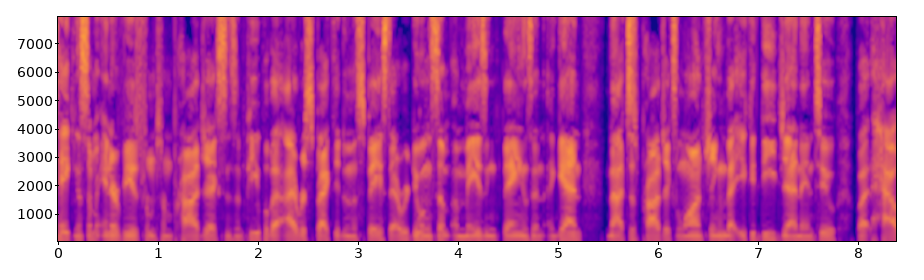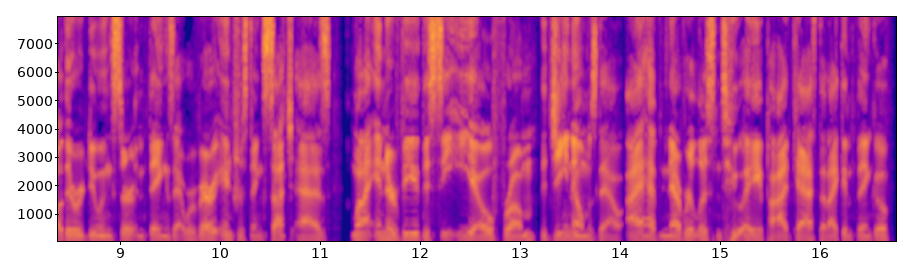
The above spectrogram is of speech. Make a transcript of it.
taking some interviews from some projects and some people that I respected in the space that were doing some amazing things. And again, not just projects launching that you could degen into, but how they were doing certain things that were very interesting, such as when I interviewed the CEO from the Genomes DAO. I have never listened to a podcast that I can think of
